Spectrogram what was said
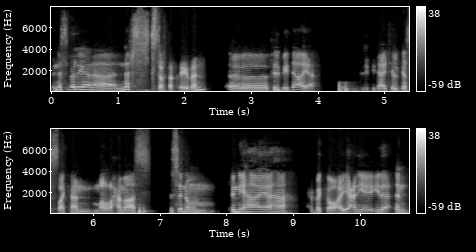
بالنسبة لي أنا نفس ديكستر تقريبا. أه في البداية بداية القصة كان مرة حماس بس إنه في النهاية ها حبكوها يعني إذا أنت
